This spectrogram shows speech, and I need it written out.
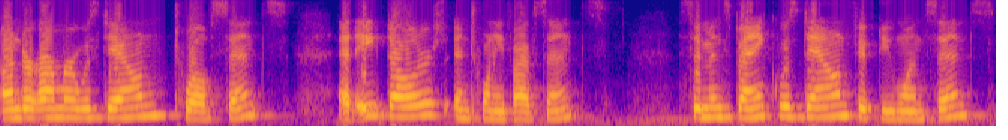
Under Armour was down 12 cents at $8.25. Simmons Bank was down 51 cents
